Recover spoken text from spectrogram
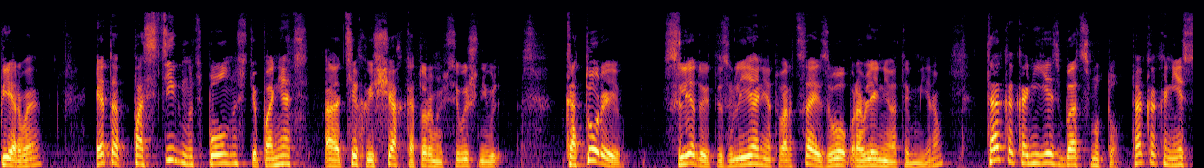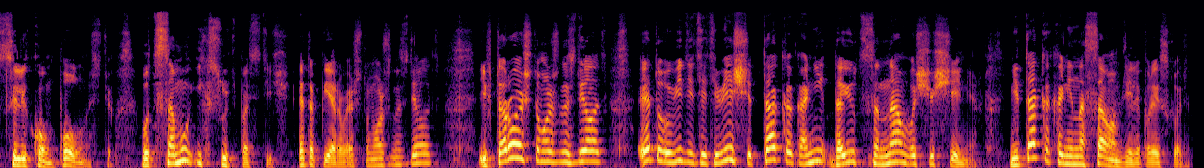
Первое – это постигнуть полностью, понять о тех вещах, которыми Всевышний, которые следуют из влияния Творца, из его управления этим миром, так, как они есть бацмуто, так, как они есть целиком, полностью. Вот саму их суть постичь. Это первое, что можно сделать. И второе, что можно сделать, это увидеть эти вещи так, как они даются нам в ощущениях. Не так, как они на самом деле происходят,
